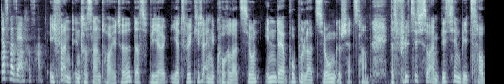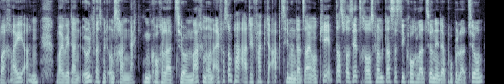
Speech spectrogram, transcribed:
Das war sehr interessant. Ich fand interessant heute, dass wir jetzt wirklich eine Korrelation in der Population geschätzt haben. Das fühlt sich so ein bisschen wie Zauberei an, weil wir dann irgendwas mit unserer nackten Korrelation machen und einfach so ein paar Artefakte abziehen und dann sagen, okay, das, was jetzt rauskommt, das ist die Korrelation in der Population.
